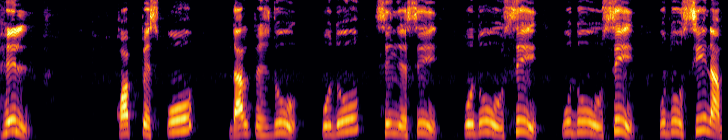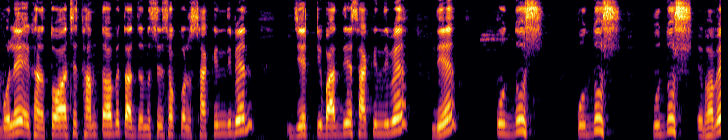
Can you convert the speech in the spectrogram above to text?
হিল। কপ পেস কু দাল পেস দু কুদু সিনজে সি কুদু সি কুদু সি। কুদু সি না বলে এখানে তো আছে, থামতে হবে, তার জন্য শেষ অক্ষরে সাকিন দিবেন জেটটি বাদ দিয়ে সাকিন দিবে, দিয়ে কুদুস কুদ্দুস কুদুস এভাবে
